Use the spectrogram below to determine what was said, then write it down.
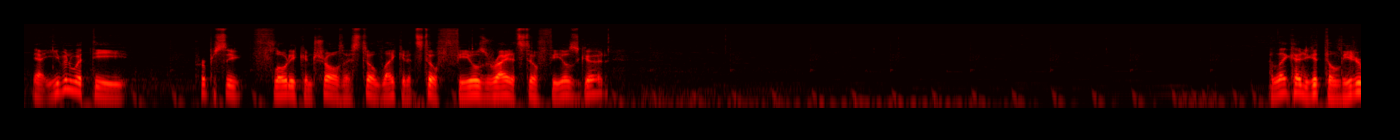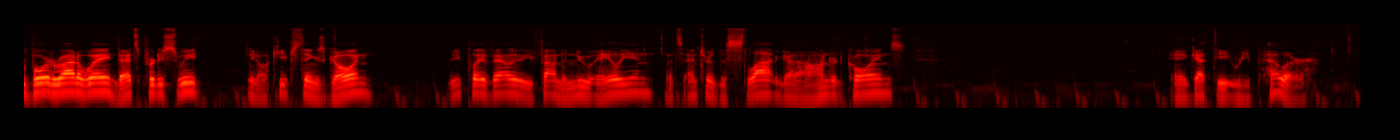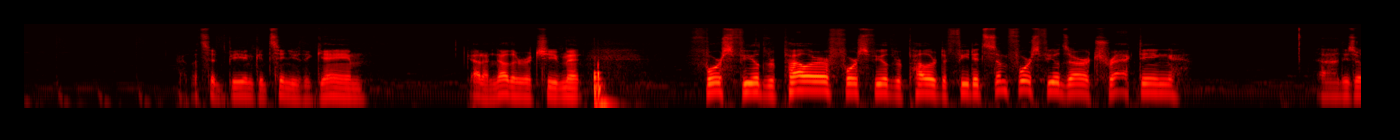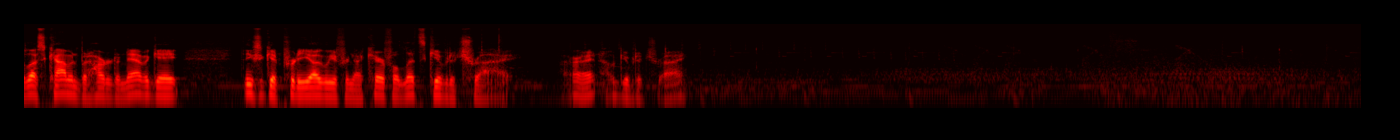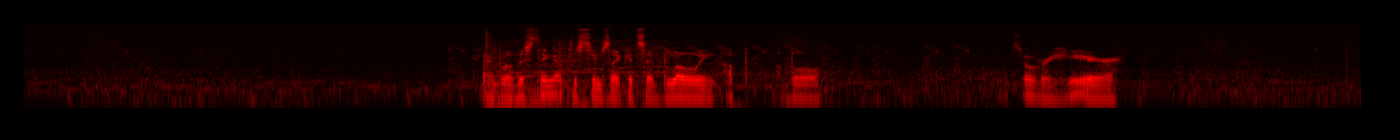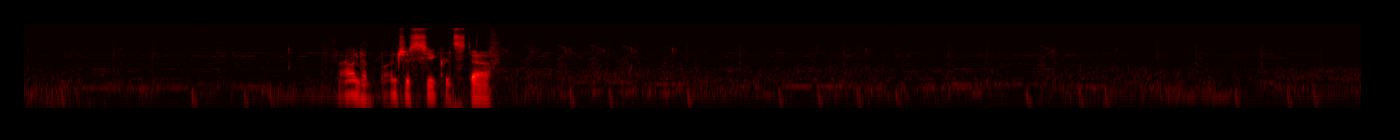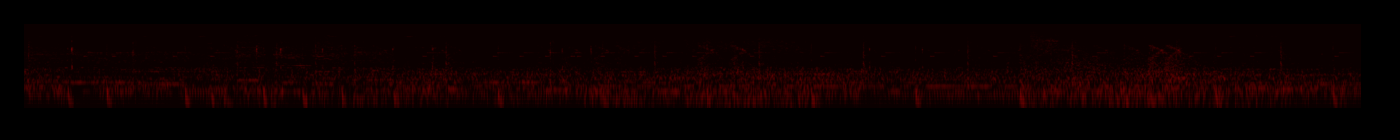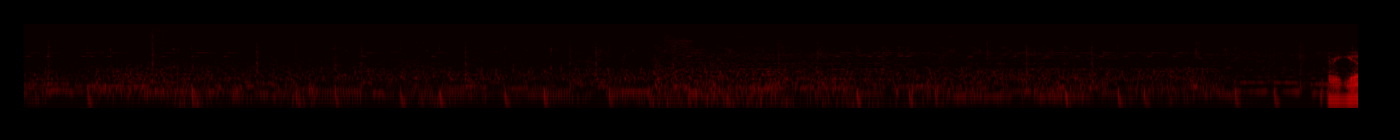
Yeah, even with the purposely floaty controls. I still like it. It still feels right. It still feels good. I like how you get the leaderboard right away. That's pretty sweet. you know, keeps things going. Replay value, you found a new alien. Let's enter the slot, got a hundred coins. And got the repeller. Right, let's hit B and continue the game. Got another achievement. Force field repeller, force field repeller defeated. Some force fields are attracting. Uh, these are less common but harder to navigate. Things can get pretty ugly if you're not careful. Let's give it a try. Alright, I'll give it a try. Can I blow this thing up? This seems like it's a blowing upable. What's over here? Found a bunch of secret stuff.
